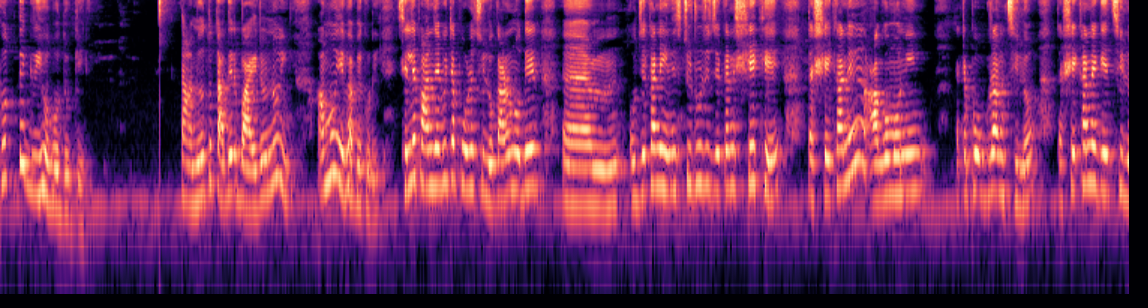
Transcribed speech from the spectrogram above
প্রত্যেক গৃহবধূকে। তা আমিও তো তাদের বাইরেও নই, আমিও এভাবে করি। ছেলে পাঞ্জাবিটা পরেছিল কারণ ওদের ও যেখানে ইনস্টিটিউটে যেখানে শেখে, তা সেখানে আগমনী একটা প্রোগ্রাম ছিল, তা সেখানে গেছিল।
